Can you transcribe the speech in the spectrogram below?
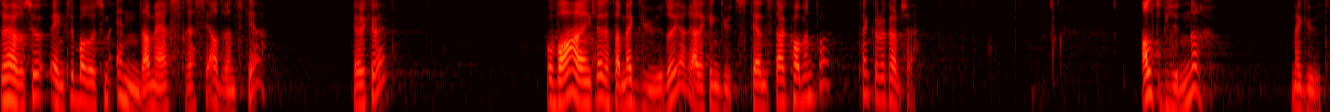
Det høres jo egentlig bare ut som enda mer stress i adventstida. Gjør det ikke vel? Og Hva har egentlig dette med Gud å gjøre? Er det ikke en gudstjeneste jeg har kommet på? tenker du kanskje? Alt begynner med Gud.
